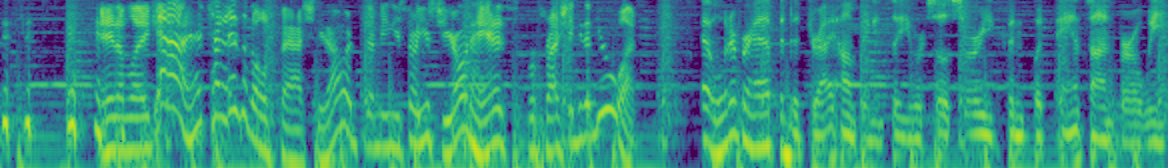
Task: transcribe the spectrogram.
and I'm like, yeah, it kind of is an old fashioned, you know? It's, I mean, you're so used to your own hand, it's refreshing to get a new one. yeah whatever happened to dry humping until you were so sore you couldn't put pants on for a week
